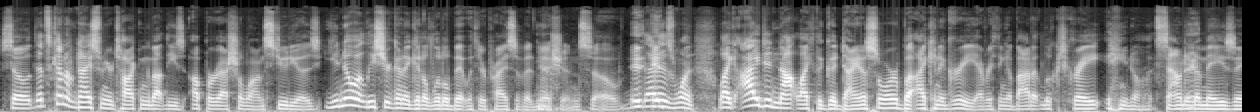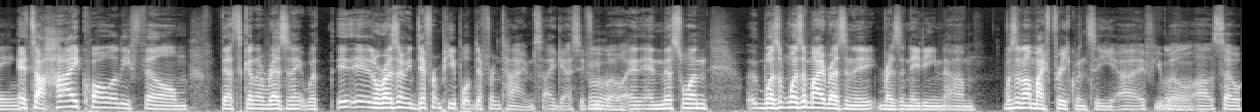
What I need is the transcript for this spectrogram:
So that's kind of nice when you're talking about these upper echelon studios. You know at least you're gonna get a little bit with your price of admission. So It- that it- is one. Like I did not like the Good Dinosaur, but I can agree everything about it looked great. You know, it sounded amazing. It's a high quality film that's going to resonate with it, it'll resonate with different people at different times i guess if you will. And, and this one wasn't wasn't my resonate resonating um wasn't on my frequency uh, if you will. Uh, so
